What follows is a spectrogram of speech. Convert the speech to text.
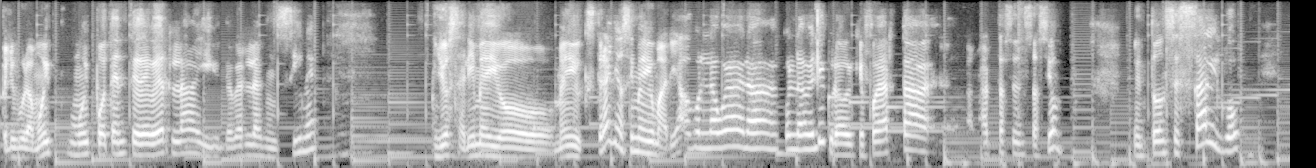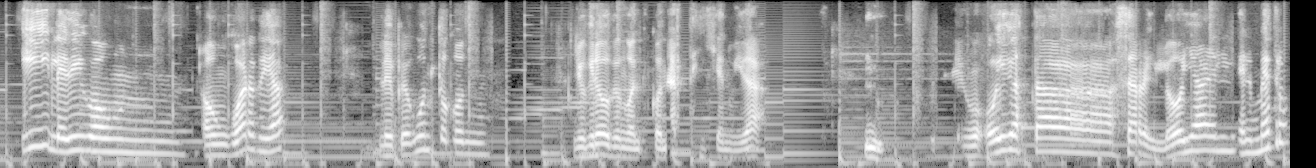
película muy, muy potente de verla y de verla en cine. Yo salí medio, medio extraño, así medio mareado con la weá con la película, porque fue harta, harta sensación. Entonces salgo y le digo a un, a un guardia, le pregunto con, yo creo que con, harta ingenuidad. Digo, oiga, está, ¿se arregló ya el, el, metro?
